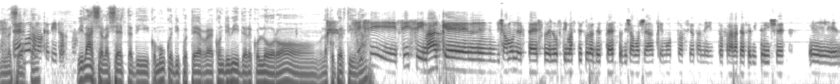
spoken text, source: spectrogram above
nella Prego, non ho capito. Vi lascia la scelta di comunque di poter condividere con loro la copertina? Sì, sì, sì, sì, ma anche diciamo, nel testo, nell'ultima stesura del testo, diciamo, c'è anche molto affiatamento fra la casa editrice e,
